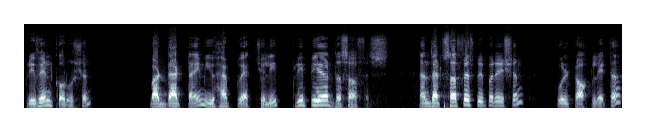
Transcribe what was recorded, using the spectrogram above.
prevent corrosion, but that time you have to actually prepare the surface and that surface preparation we will talk later.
